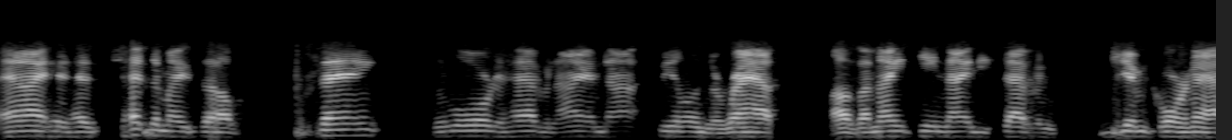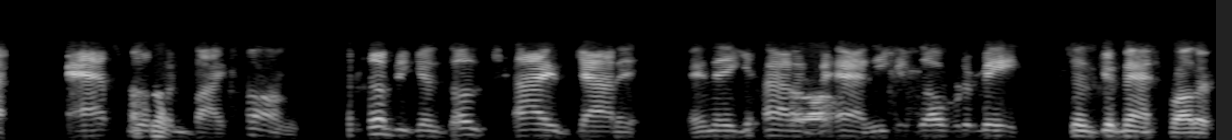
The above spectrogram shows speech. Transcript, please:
And I had, had said to myself, "Thank the Lord in heaven, I am not feeling the wrath of a 1997 Jim Cornette uh-huh. ass whooping by tongue because those guys got it and they got it uh-huh. bad. He comes over to me, says, "Good match, brother."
